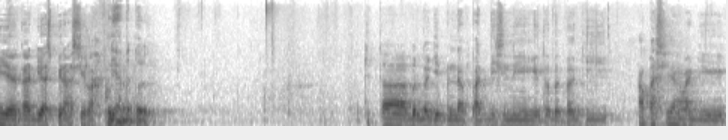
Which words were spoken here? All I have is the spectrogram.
Iya tadi aspirasi lah. Iya betul. Kita berbagi pendapat di sini gitu, berbagi apa sih yang lagi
